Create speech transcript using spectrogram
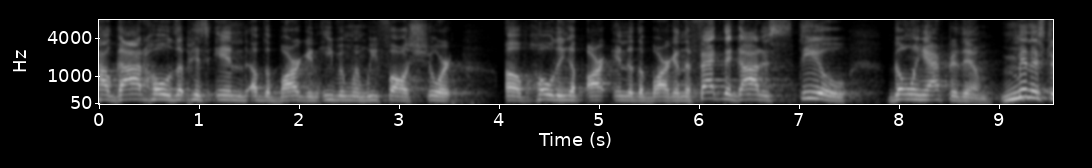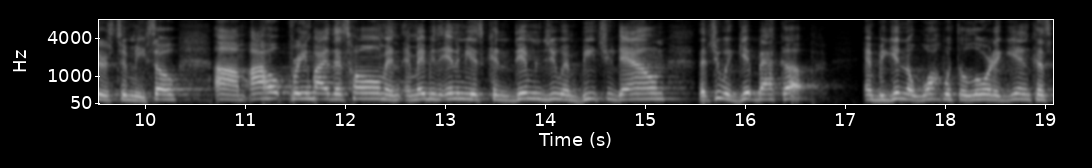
How God holds up his end of the bargain even when we fall short of holding up our end of the bargain. The fact that God is still going after them, ministers to me. So um, I hope for anybody that's home and, and maybe the enemy has condemned you and beat you down, that you would get back up and begin to walk with the Lord again because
